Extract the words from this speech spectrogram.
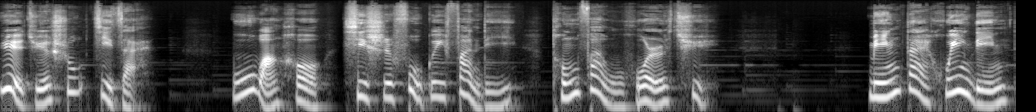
越绝书》记载，吴王后，西施复归范蠡，同泛五湖而去。明代胡应麟《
